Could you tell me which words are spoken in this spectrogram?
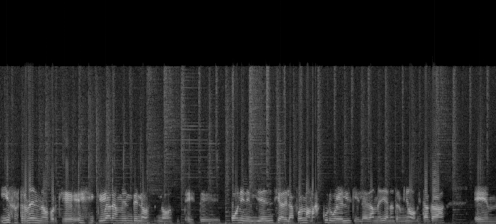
Y eso es tremendo porque claramente nos, nos este, pone en evidencia de la forma más cruel que la Edad Media no terminó, que está acá, Em,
